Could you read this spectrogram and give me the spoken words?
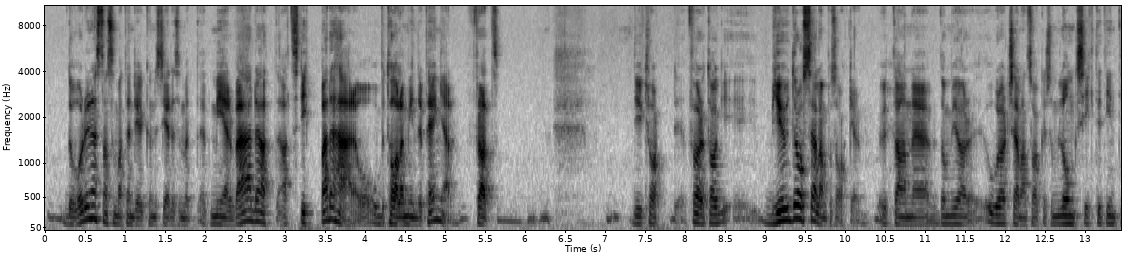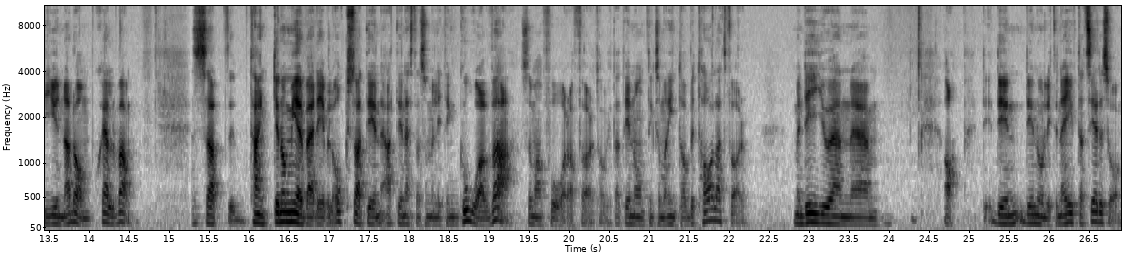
då var det nästan som att en del kunde se det som ett, ett mervärde att, att slippa det här och, och, betala mindre pengar. För att det är ju klart, företag bjuder oss sällan på saker. Utan eh, de gör oerhört sällan saker som långsiktigt inte gynnar dem själva. Så att tanken om mervärde är väl också att det är, att det är nästan som en liten gåva som man får av företaget. Att det är någonting som man inte har betalat för. Men det är ju en... Eh, det, är, det är nog lite naivt att se det så.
